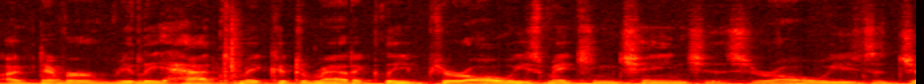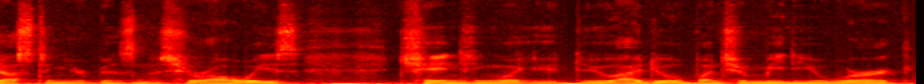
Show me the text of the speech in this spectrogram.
I've never really had to make a dramatic leap. You're always making changes. You're always adjusting your business. You're always changing what you do. I do a bunch of media work,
